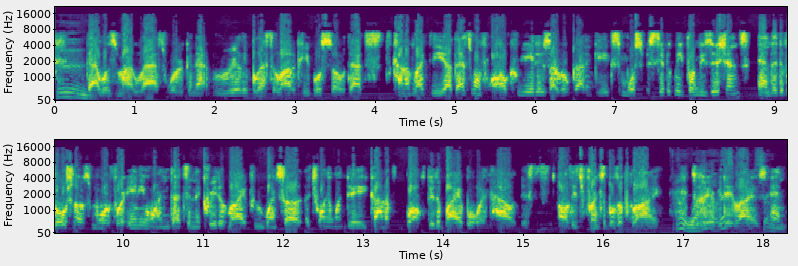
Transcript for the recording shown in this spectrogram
Hmm. That was my last work, and that really blessed a lot of people. So that's kind of like the uh, that's one for all creatives. I wrote God and Gigs more specifically for musicians, and the devotional is more for anyone that's in the creative life who wants a, a 21 day kind of walk through the Bible and how this all these principles apply Oh, to their everyday lives. awesome. And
